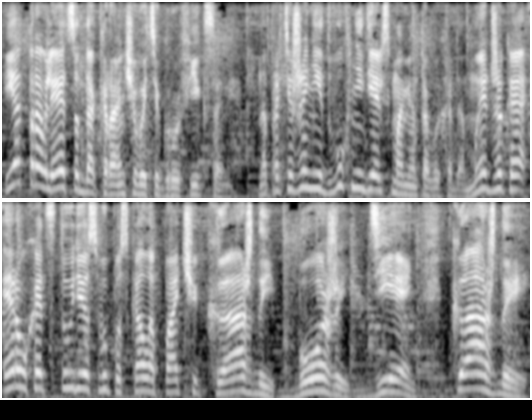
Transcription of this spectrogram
и отправляются докранчивать игру фиксами. На протяжении двух недель с момента выхода выхода Мэджика Arrowhead Studios выпускала патчи каждый божий день. Каждый!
